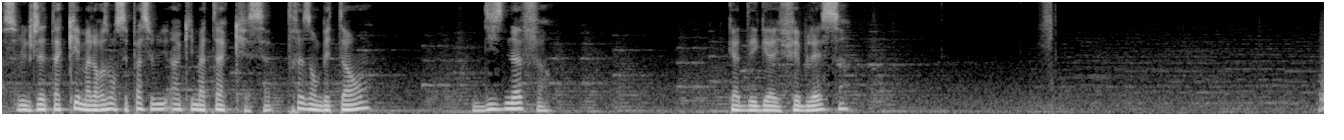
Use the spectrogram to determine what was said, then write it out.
Celui que j'ai attaqué, malheureusement, c'est pas celui un qui m'attaque. C'est très embêtant. 19. 4 dégâts et faiblesse. On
